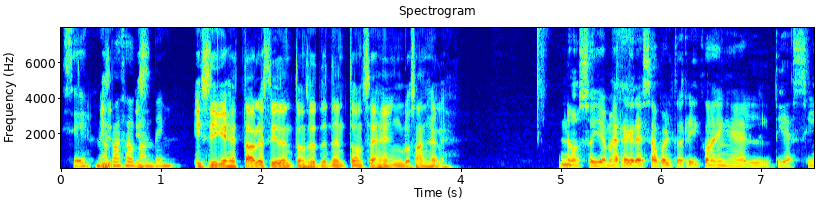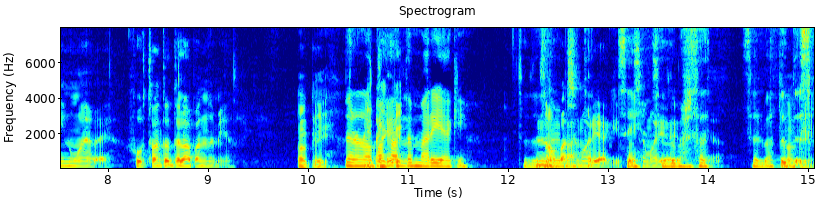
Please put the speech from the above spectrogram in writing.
Sí, me ha pasado y- también. ¿Y sigues establecido entonces desde entonces en Los Ángeles? No, so yo me regresé a Puerto Rico en el 19, justo antes de la pandemia. Ok. Pero no ¿Y pasaste María aquí. No, pasé María aquí, Sí, pasé María salvaste de Ok. eso.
